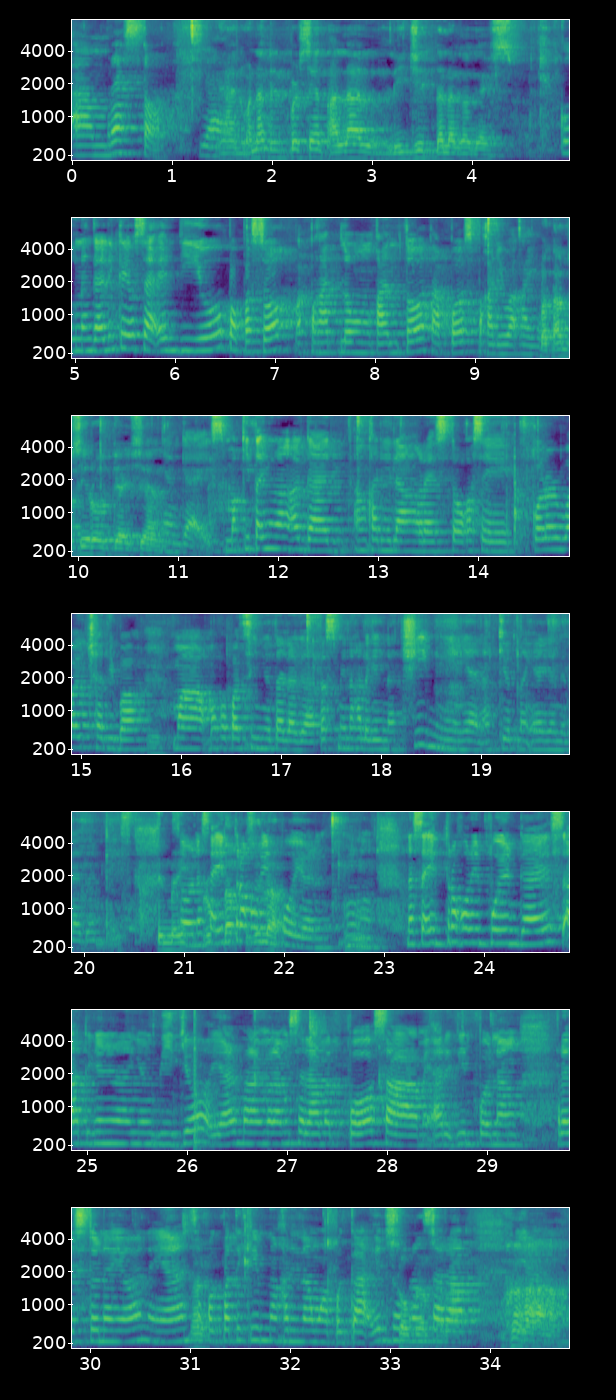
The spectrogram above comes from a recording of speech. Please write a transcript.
um, resto. Yan. yan, 100% halal. Legit talaga guys. Kung nanggaling kayo sa NDU, papasok, ang pangatlong kanto, tapos pakaliwa kayo. Patamsi Road guys yan. Yan guys. Makita nyo lang agad ang kanilang resto kasi color white siya, di ba? Ma mapapansin nyo talaga. Tapos may nakalagay na chimney. Yan. Ang cute ng area nila doon guys. So, nasa intro ko rin po yun. Mm. Nasa intro ko rin po yun guys. At tingnan nyo lang yung video. Ayan. Maraming maraming salamat po sa may-ari din po ng resto na yon Ayan. Sa pagpatikim ng kanilang mga pagkain. Sobrang, Sobrang sarap. Ayan.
